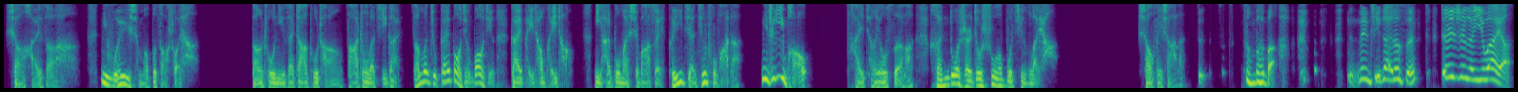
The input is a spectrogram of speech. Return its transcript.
小孩子，你为什么不早说呀？当初你在渣土场砸中了乞丐，咱们就该报警报警，该赔偿赔偿。你还不满十八岁，可以减轻处罚的。你这一跑，蔡强又死了，很多事就说不清了呀。”少飞傻了，这怎怎么办吧？那乞丐的死真是个意外呀！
